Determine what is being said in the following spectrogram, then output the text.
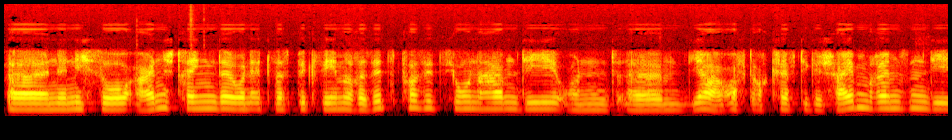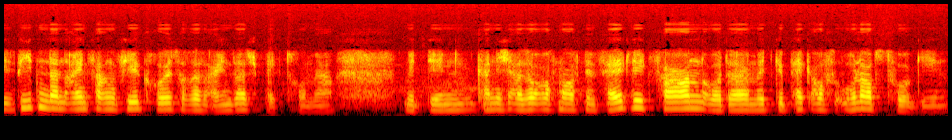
eine nicht so anstrengende und etwas bequemere Sitzposition haben die und ähm, ja, oft auch kräftige Scheibenbremsen. Die bieten dann einfach ein viel größeres Einsatzspektrum. Ja. Mit denen kann ich also auch mal auf den Feldweg fahren oder mit Gepäck aufs Urlaubstour gehen.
